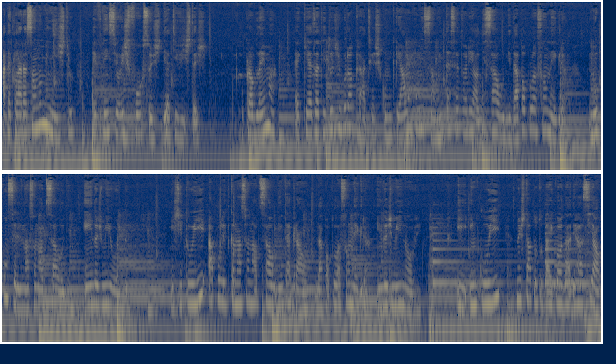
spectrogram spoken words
A declaração do ministro evidenciou esforços de ativistas problema é que as atitudes burocráticas, como criar uma comissão intersetorial de saúde da população negra no Conselho Nacional de Saúde em 2008, instituir a Política Nacional de Saúde Integral da População Negra em 2009 e incluir no Estatuto da Igualdade Racial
